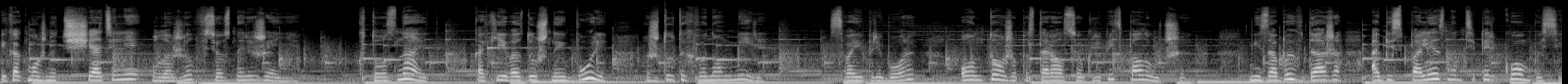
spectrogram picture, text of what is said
и как можно тщательнее уложил все снаряжение. Кто знает, какие воздушные бури ждут их в ином мире. Свои приборы он тоже постарался укрепить получше, не забыв даже о бесполезном теперь компасе,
